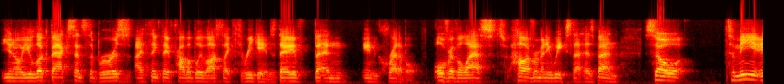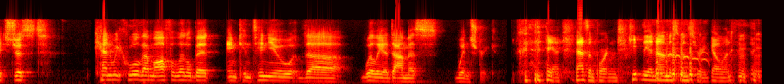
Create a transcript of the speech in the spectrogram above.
you know, you look back since the Brewers, I think they've probably lost like three games. They've been incredible over the last however many weeks that has been. So to me, it's just can we cool them off a little bit and continue the Willie Adames win streak? yeah, that's important. Keep the anonymous win streak going.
